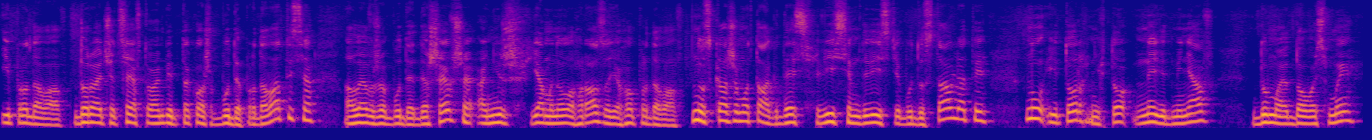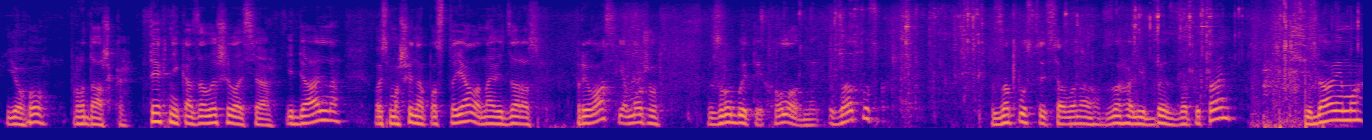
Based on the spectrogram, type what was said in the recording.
і продавав. До речі, цей автомобіль також буде продаватися, але вже буде дешевше, аніж я минулого разу його продавав. Ну, скажімо так, десь 8200 буду ставляти. Ну і торг ніхто не відміняв. Думаю, до 8 його продажка. Техніка залишилася ідеальна. Ось машина постояла. Навіть зараз при вас я можу зробити холодний запуск. Запуститься вона взагалі без запитань. Сідаємо.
